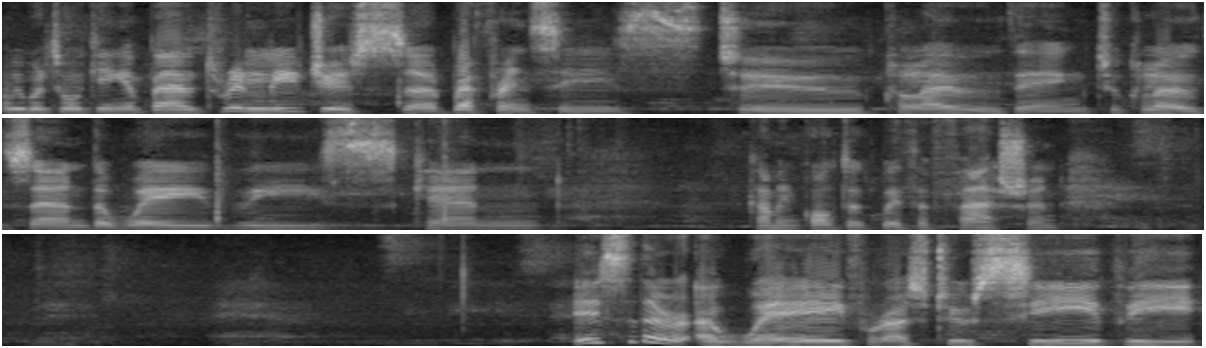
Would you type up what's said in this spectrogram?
We were talking about religious uh, references to clothing, to clothes, and the way these can come in contact with the fashion. Is there a way for us to see the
